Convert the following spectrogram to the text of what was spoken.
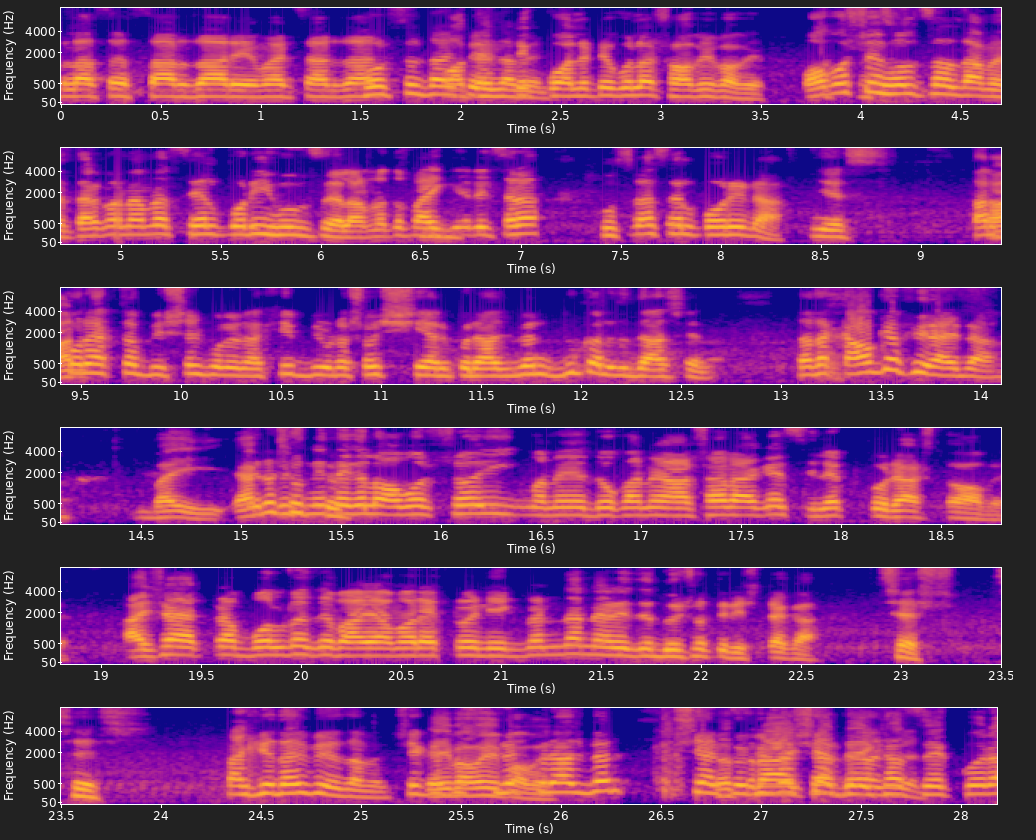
প্লাসের charger Mi charger authentic quality গুলো সবই পাবে। অবশ্যই হোলসেল দামে তার কারণ আমরা সেল করি হোলসেল আমরা তো পাইকারি ছাড়া খুচরা সেল করি না। ইয়েস তারপরে একটা বিশেষ বলে রাখি ভিডিওটা সবাই শেয়ার করে আসবেন দোকানে যদি আসেন দাদা কাউকে ফিরায় না। ভাই নিতে গেলে অবশ্যই মানে দোকানে আসার আগে সিলেক্ট করে আসতে হবে। আইসা একটা বলবে যে ভাই আমার একটু নিকবেন দেন আর এই যে দুইশো তিরিশ টাকা শেষ। শেষ। পাইকারি দামে পেয়ে যাবেন। এইভাবেই সিলেক্ট আসবেন শেয়ার করে শেয়ার দেখা চেক করে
